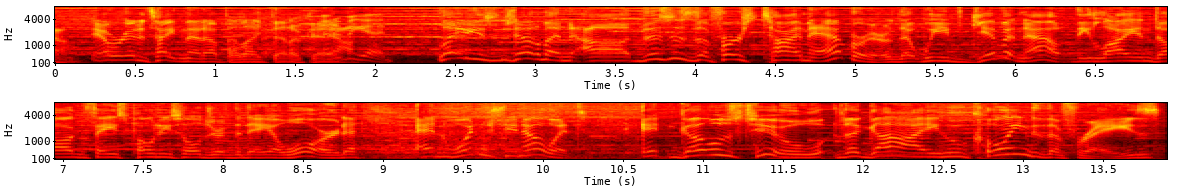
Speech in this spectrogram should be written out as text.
Yeah, yeah, we're going to tighten that up. I like that. Okay. That'll be good. Ladies and gentlemen, uh, this is the first time ever that we've given out the Lion Dog Face Pony Soldier of the Day award. And wouldn't you know it, it goes to the guy who coined the phrase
